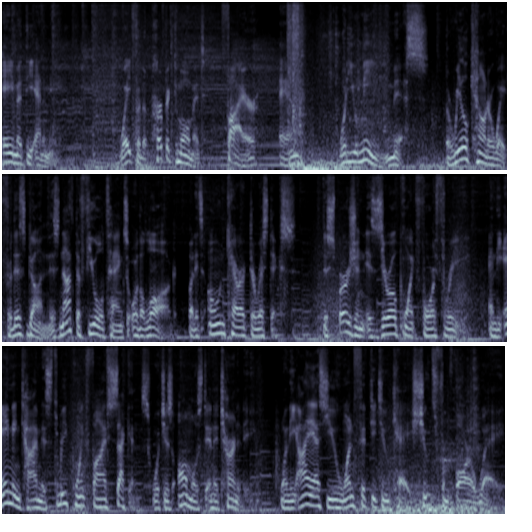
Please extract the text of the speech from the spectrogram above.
Aim at the enemy. Wait for the perfect moment, fire, and what do you mean, miss? The real counterweight for this gun is not the fuel tanks or the log, but its own characteristics. Dispersion is 0.43, and the aiming time is 3.5 seconds, which is almost an eternity. When the ISU 152K shoots from far away,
